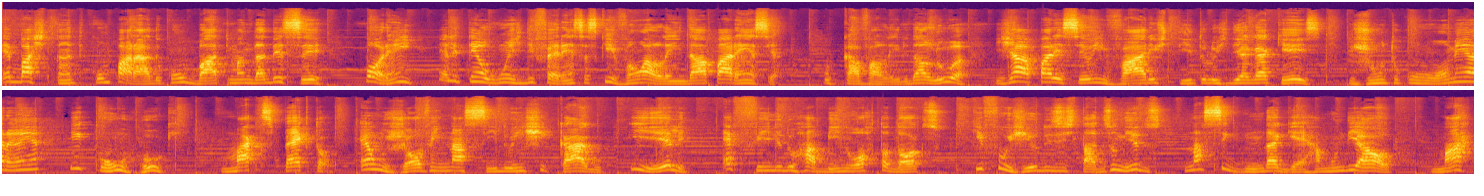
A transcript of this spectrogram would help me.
é bastante comparado com o Batman da DC, porém ele tem algumas diferenças que vão além da aparência. O Cavaleiro da Lua já apareceu em vários títulos de HQs, junto com o Homem-Aranha e com o Hulk. Max Spector é um jovem nascido em Chicago e ele é filho do rabino ortodoxo que fugiu dos Estados Unidos na Segunda Guerra Mundial. Mark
